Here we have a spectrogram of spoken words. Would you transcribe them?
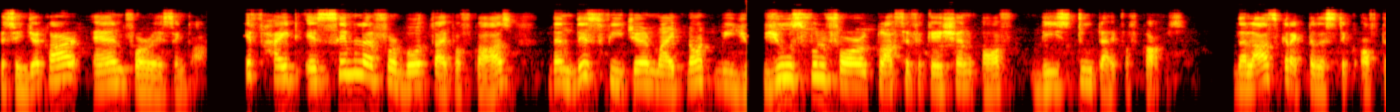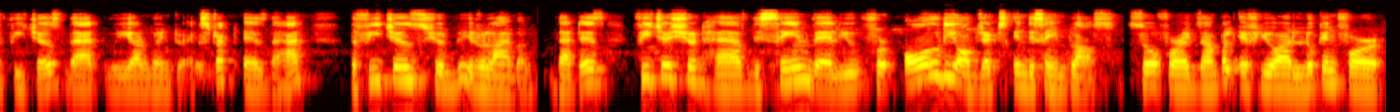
passenger car and for racing car. If height is similar for both type of cars, then this feature might not be useful for classification of these two type of cars. The last characteristic of the features that we are going to extract is that the features should be reliable. That is, features should have the same value for all the objects in the same class. So for example, if you are looking for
